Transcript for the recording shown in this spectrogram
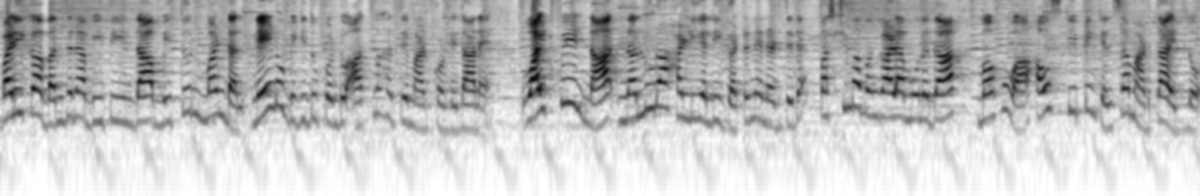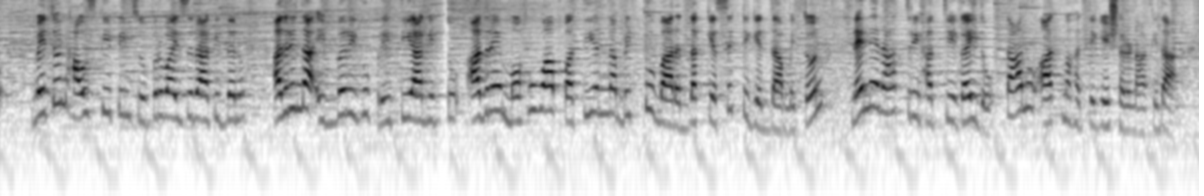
ಬಳಿಕ ಬಂಧನ ಭೀತಿಯಿಂದ ಮಿಥುನ್ ಮಂಡಲ್ ನೇಣು ಬಿಗಿದುಕೊಂಡು ಆತ್ಮಹತ್ಯೆ ಮಾಡಿಕೊಂಡಿದ್ದಾನೆ. ವೈಟ್ಫೀಲ್ಡ್ನ ನಲ್ಲೂರಹಳ್ಳಿಯಲ್ಲಿ ಘಟನೆ ನಡೆದಿದೆ. ಪಶ್ಚಿಮ ಬಂಗಾಳ ಮೂಲದ ಮಹುವಾ ಹೌಸ್ ಕೀಪಿಂಗ್ ಕೆಲಸ ಮಾಡ್ತಾ ಇದ್ಲು. ಮಿಥುನ್ ಹೌಸ್ ಕೀಪಿಂಗ್ ಸೂಪರ್ವೈಸರ್ ಆಗಿದ್ದನು. ಅದರಿಂದ ಇಬ್ಬರಿಗೂ ಪ್ರೀತಿಯಾಗಿತ್ತು. ಆದರೆ ಮಹುವಾ ಪತಿಯನ್ನ ಬಿಟ್ಟು ಬಾರದ್ದಕ್ಕೆ ಸಿಟ್ಟಿಗೆದ್ದ ಮಿಥುನ್, ನಿನ್ನೆ ರಾತ್ರಿ ಹತ್ಯೆಗೈದು ತಾನು ಆತ್ಮಹತ್ಯೆಗೆ ಶರಣಾಗಿದ್ದಾನೆ.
